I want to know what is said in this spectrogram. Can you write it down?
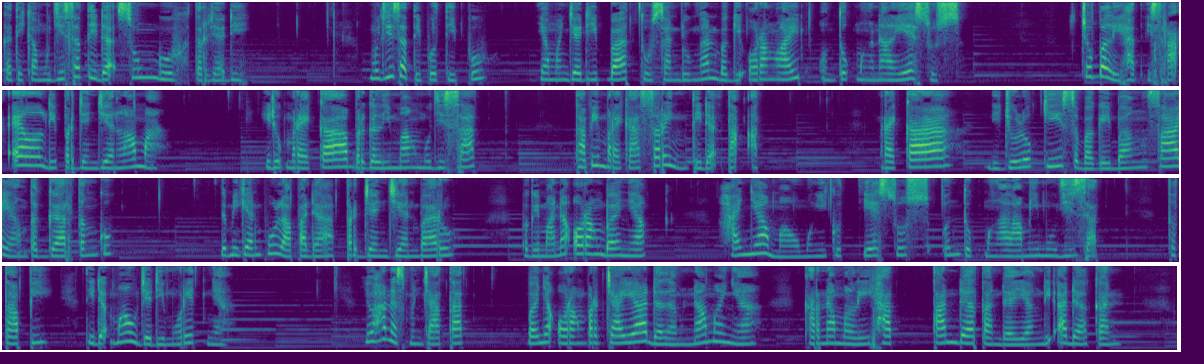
ketika mujizat tidak sungguh terjadi. Mujizat tipu-tipu yang menjadi batu sandungan bagi orang lain untuk mengenal Yesus. Coba lihat Israel di Perjanjian Lama. Hidup mereka bergelimang mujizat, tapi mereka sering tidak taat. Mereka dijuluki sebagai bangsa yang tegar tengkuk. Demikian pula pada Perjanjian Baru, bagaimana orang banyak hanya mau mengikut Yesus untuk mengalami mujizat tetapi tidak mau jadi muridnya. Yohanes mencatat banyak orang percaya dalam namanya karena melihat tanda-tanda yang diadakan,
